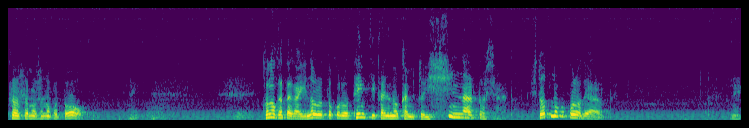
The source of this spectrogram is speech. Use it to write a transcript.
教祖もそのことを、ね、この方が祈るところ天地風の神と一心になるとおっしゃると一つの心であると、ね、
